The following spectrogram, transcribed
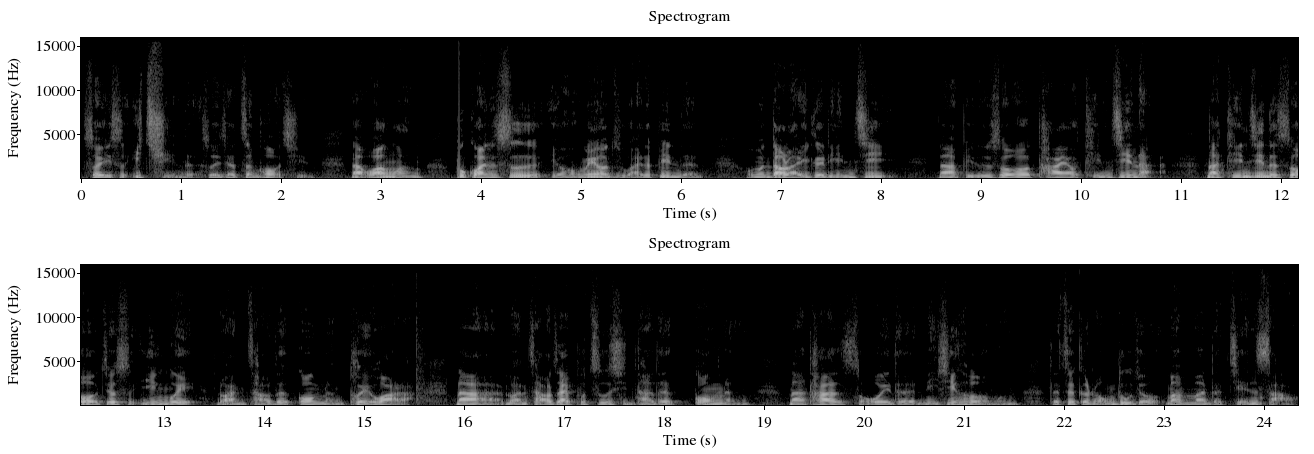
所以是一群的，所以叫症候群。那往往不管是有没有乳癌的病人，我们到了一个年纪。那比如说他要停经了，那停经的时候就是因为卵巢的功能退化了，那卵巢在不执行它的功能，那它所谓的女性荷尔蒙的这个浓度就慢慢的减少，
